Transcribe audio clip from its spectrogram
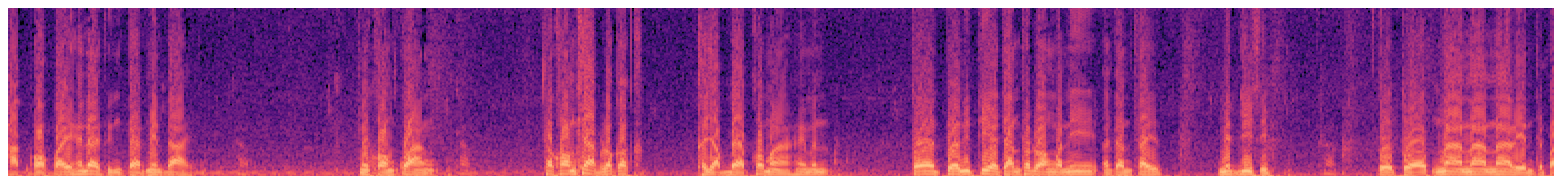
ผลักออกไปให้ได้ถึง8เมตรได้ ครับ ในคลองกว้าง ครับ ถ้าคลองแคบแล้วก็ขยับแบบเข้ามาให้มันตัวตัวนี้ที่อาจารย์ทดลองวันนี้ อาจารย์ใช้เม็ดยี่สิบครับ ตัวตัวหน้าหน้าหน้าเรียนจะไป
